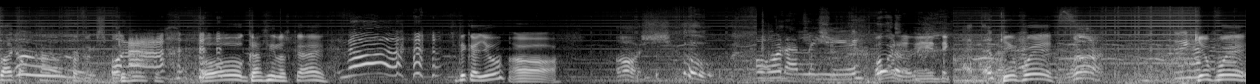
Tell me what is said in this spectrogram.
Like a kind of perfect spot. Oh, casi nos cae. No. ¿Sí te cayó? Oh. Oh, shoot. Órale. Órale. ¿Quién fue? ¿Quién fue?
